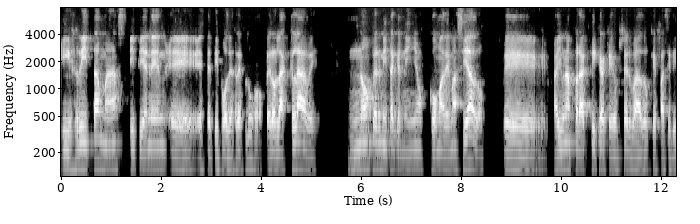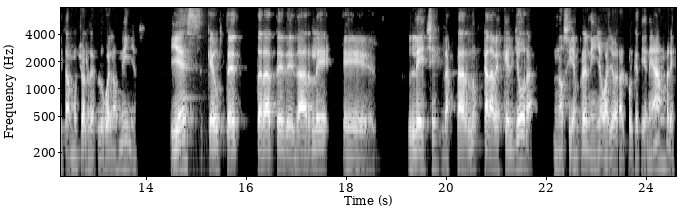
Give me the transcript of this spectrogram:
irrita más y tienen eh, este tipo de reflujo. Pero la clave, no permita que el niño coma demasiado. Eh, hay una práctica que he observado que facilita mucho el reflujo en los niños y es que usted trate de darle eh, leche, lactarlo cada vez que él llora no siempre el niño va a llorar porque tiene hambre.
